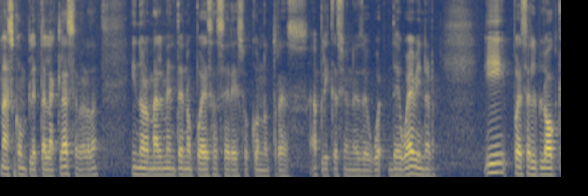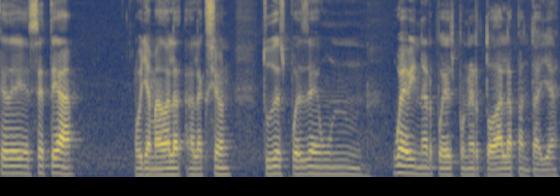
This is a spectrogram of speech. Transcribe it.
más completa la clase, ¿verdad? Y normalmente no puedes hacer eso con otras aplicaciones de, webinar. Y pues el bloque de CTA o llamado a la, a la acción, tú después de un webinar puedes poner toda la pantalla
